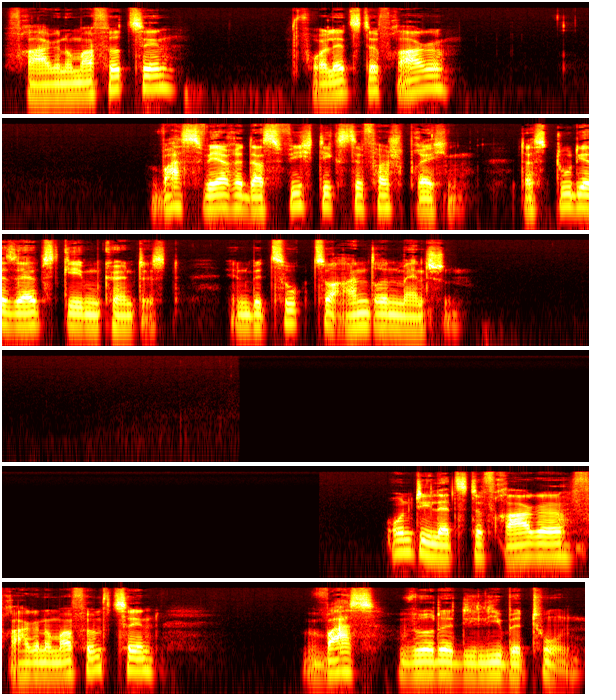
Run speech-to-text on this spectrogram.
Frage Nummer 14. Vorletzte Frage. Was wäre das wichtigste Versprechen, das du dir selbst geben könntest in Bezug zu anderen Menschen? Und die letzte Frage, Frage Nummer 15. Was würde die Liebe tun?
